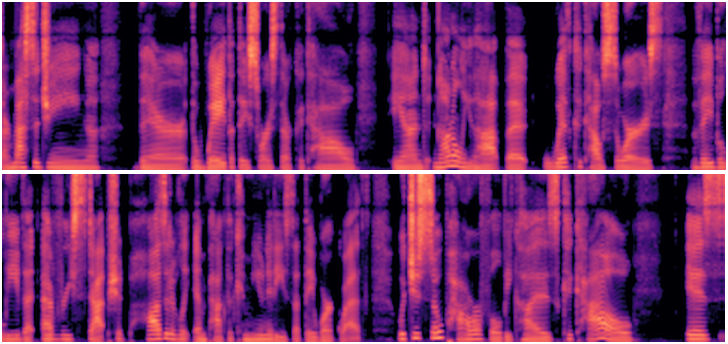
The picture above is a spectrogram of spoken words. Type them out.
their messaging, their the way that they source their cacao, and not only that, but with Cacao Source, they believe that every step should positively impact the communities that they work with, which is so powerful because cacao is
